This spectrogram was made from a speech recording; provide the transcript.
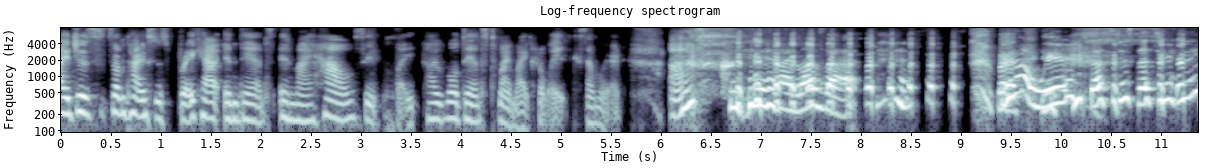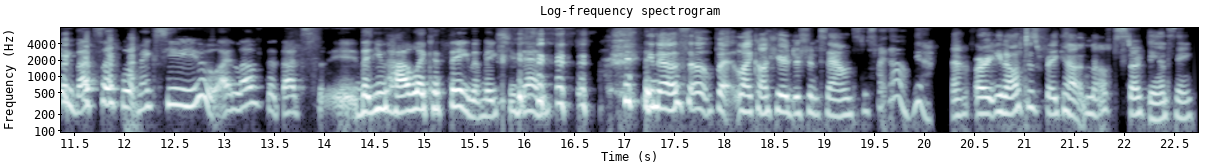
I just sometimes just break out and dance in my house. Like I will dance to my microwave because I'm weird. Uh, yeah, I love that. but, not weird. That's just that's your thing. That's like what makes you you. I love that. That's that you have like a thing that makes you dance. you know. So, but like I'll hear different sounds. It's like, oh yeah, or you know, I'll just break out and I'll start dancing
